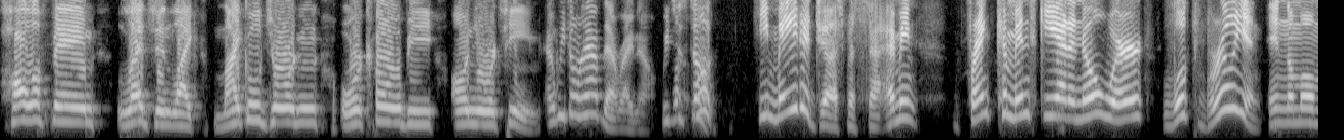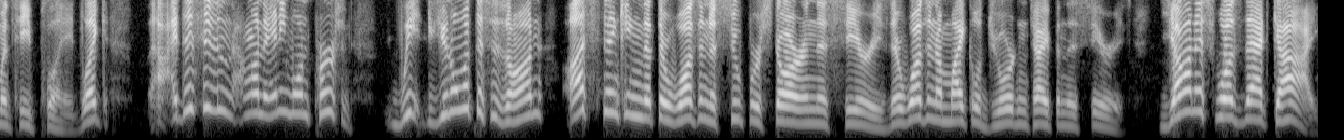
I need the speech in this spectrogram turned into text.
Hall of Fame legend like Michael Jordan or Kobe on your team. And we don't have that right now. We just look, don't. Look, he made adjustments. I mean, Frank Kaminsky out of nowhere looked brilliant in the moments he played. Like I, this isn't on any one person. We, you know what this is on? Us thinking that there wasn't a superstar in this series. There wasn't a Michael Jordan type in this series. Giannis was that guy.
